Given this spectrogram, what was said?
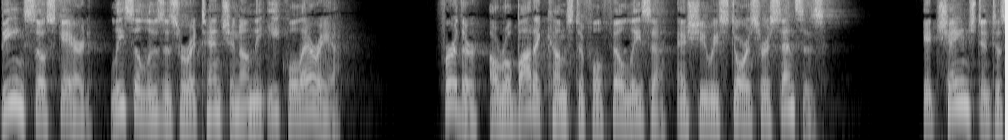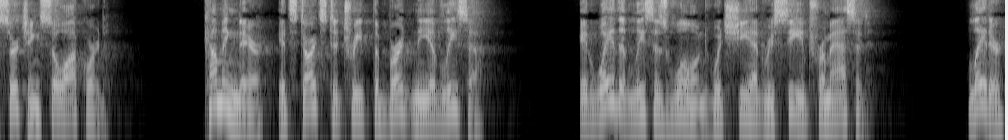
Being so scared, Lisa loses her attention on the equal area. Further, a robotic comes to fulfill Lisa as she restores her senses. It changed into searching so awkward. Coming there, it starts to treat the burnt knee of Lisa. It weighed at Lisa's wound which she had received from acid. Later,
